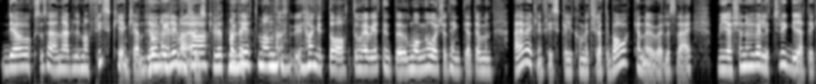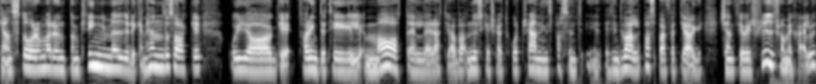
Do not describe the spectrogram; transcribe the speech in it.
jag är också så här, när blir man frisk egentligen? Ja, hur när blir man, man frisk? Hur vet man hur det? Vet man, jag har inget datum, jag vet inte. Många år så tänkte jag att ja, men, är jag verkligen frisk eller kommer jag trilla tillbaka nu? Eller så där. Men jag känner mig väldigt trygg i att det kan storma runt omkring mig och det kan hända saker. Och jag tar inte till mat eller att jag bara, nu ska jag köra ett hårt träningspass, ett intervallpass bara för att jag känner att jag vill fly från mig själv.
